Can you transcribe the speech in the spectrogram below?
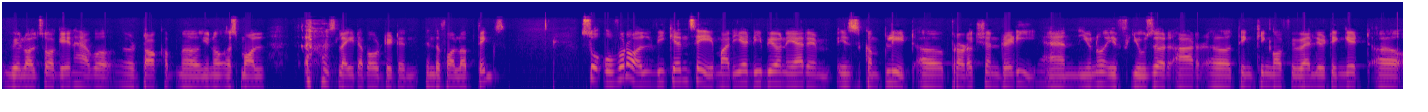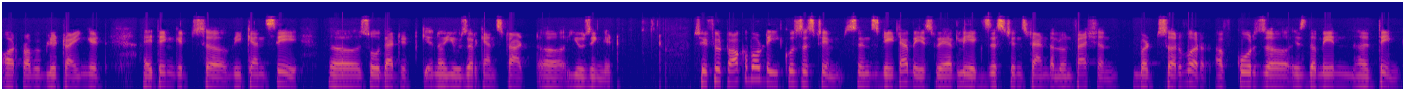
We'll also again have a, a talk uh, you know a small slide about it in, in the follow-up things so overall, we can say MariaDB on ARM is complete, uh, production ready, and you know if user are uh, thinking of evaluating it uh, or probably trying it, I think it's uh, we can say uh, so that it you know user can start uh, using it. So if you talk about the ecosystem, since database rarely exists in standalone fashion, but server, of course, uh, is the main uh, thing,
